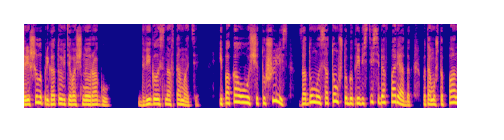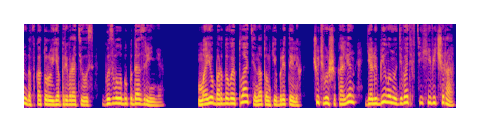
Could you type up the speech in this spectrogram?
Решила приготовить овощной рагу. Двигалась на автомате. И пока овощи тушились, задумалась о том, чтобы привести себя в порядок, потому что панда, в которую я превратилась, вызвала бы подозрения. Мое бордовое платье на тонких бретелях чуть выше колен, я любила надевать в тихие вечера,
